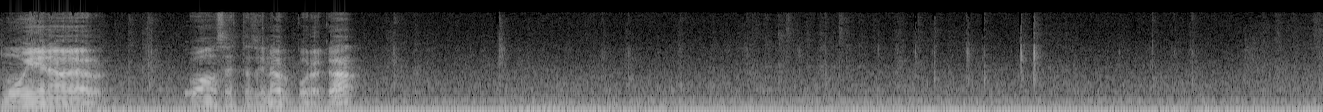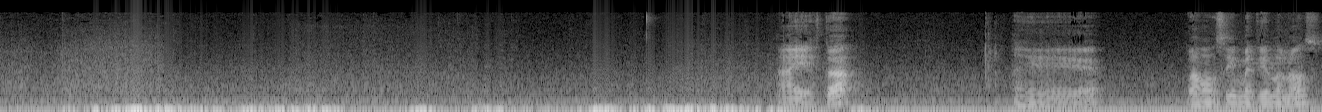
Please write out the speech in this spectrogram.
Muy bien, a ver. Vamos a estacionar por acá. Ahí está. Eh, vamos a ir metiéndonos.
